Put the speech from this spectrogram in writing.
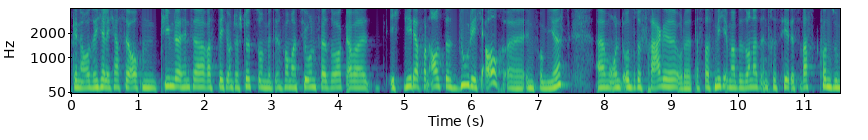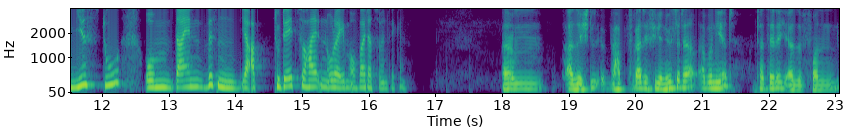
Genau, sicherlich hast du ja auch ein Team dahinter, was dich unterstützt und mit Informationen versorgt. Aber ich gehe davon aus, dass du dich auch äh, informierst. Ähm, und unsere Frage oder das, was mich immer besonders interessiert, ist, was konsumierst du, um dein Wissen ja up-to-date zu halten oder eben auch weiterzuentwickeln? Ähm also ich habe relativ viele Newsletter abonniert, tatsächlich. Also von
